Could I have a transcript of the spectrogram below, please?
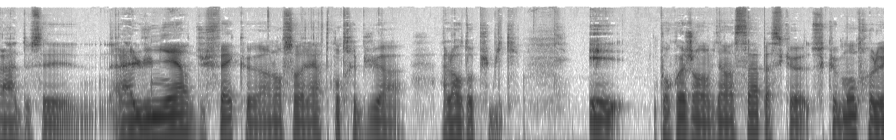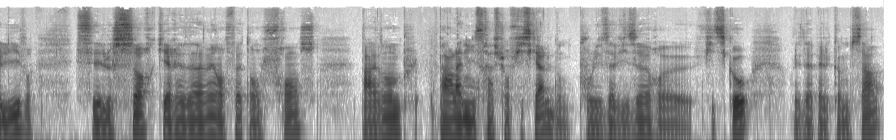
à la lumière du fait qu'un lanceur d'alerte contribue à, l'ordre public. Pourquoi j'en viens à ça? Parce que ce que montre le livre, c'est le sort qui est réservé en fait en France, par exemple par l'administration fiscale, donc pour les aviseurs euh, fiscaux, on les appelle comme ça,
